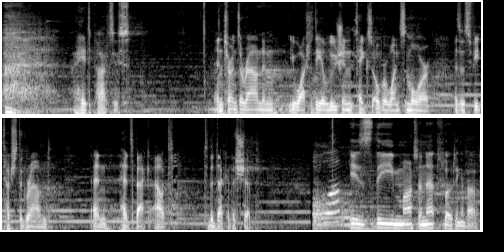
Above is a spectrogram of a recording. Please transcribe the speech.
I hate parties. And turns around and you watch as the illusion takes over once more as his feet touch the ground and heads back out to the deck of the ship. Is the martinet floating about?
